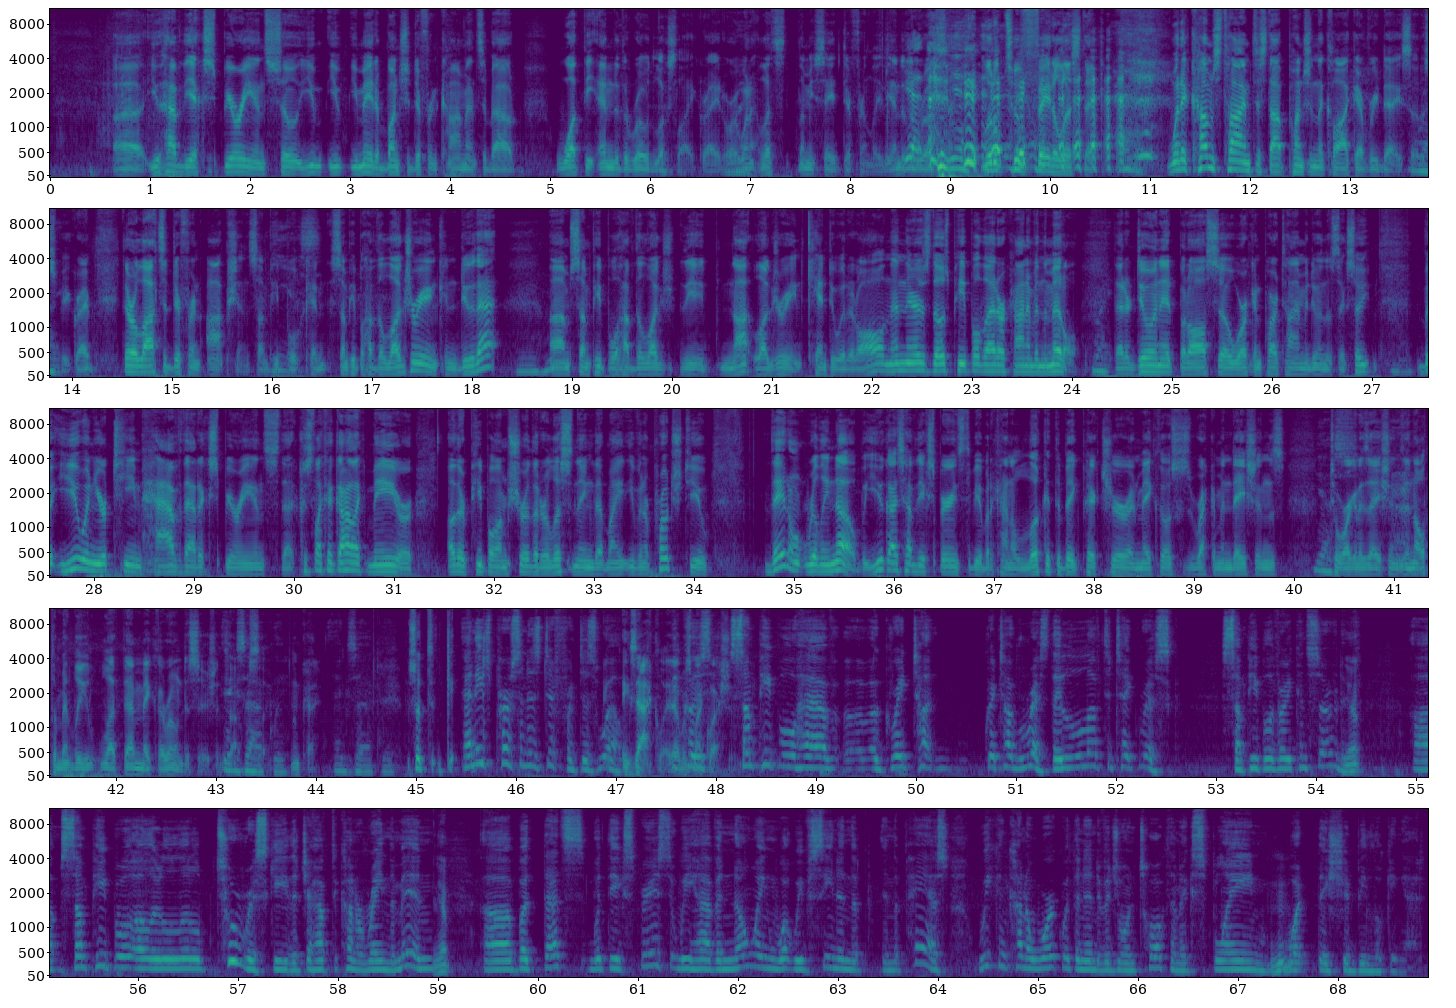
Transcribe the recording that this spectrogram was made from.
Uh, you have the experience. So, you, you you made a bunch of different comments about what the end of the road looks like, right? Or when, let's let me say it differently. The end of Yeah. the road is a little too fatalistic. When it comes time to stop punching the clock every day, so to speak, right? There are lots of different options. Some people Yes. can. Some people have the luxury and can do that. Um, some people have the luxury the not luxury and can't do it at all. And then there's those people that are kind of in the middle Right. that are doing it, but also working part time and doing those things. So, but you and your team have that experience that because like a guy like me or other people I'm sure that are listening that might even approach to you. They don't really know, but you guys have the experience to be able to kind of look at the big picture and make those recommendations Yes. to organizations, and ultimately let them make their own decisions. obviously. Exactly. Okay. Exactly. So, And each person is different as well. Exactly, that was my question. Some people have a, a great time, great time of risk. They love to take risk. Some people are very conservative. Yep. Uh, some people are a little, little too risky that you have to kind of rein them in. Yep. Uh, but that's with the experience that we have and knowing what we've seen in the in the past, we can kind of work with an individual and talk to them, explain Mm-hmm. what they should be looking at.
